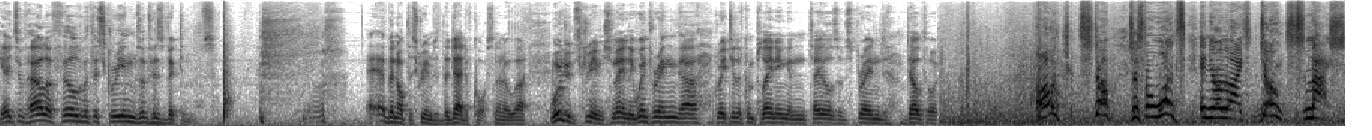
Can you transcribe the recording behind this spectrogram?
The gates of hell are filled with the screams of his victims. Eh, but not the screams of the dead, of course. No, no. Uh, wounded screams, mainly whimpering, a uh, great deal of complaining, and tales of sprained deltoid. Hulk, stop! Just for once in your life, don't smash!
